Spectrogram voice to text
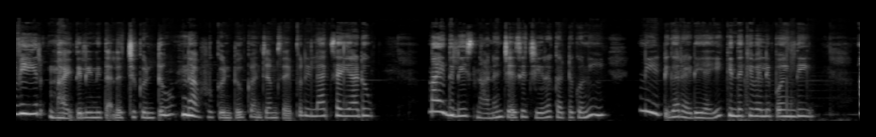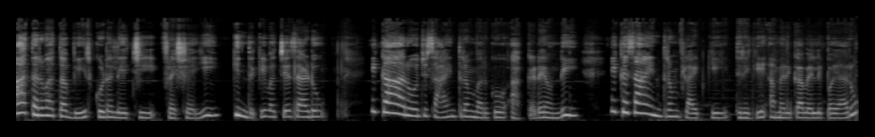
వీర్ మైథిలిని తలొచ్చుకుంటూ నవ్వుకుంటూ కొంచెం సేపు రిలాక్స్ అయ్యాడు. మైథిలి స్నానం చేసి చీర కట్టుకొని నీట్గా రెడీ అయ్యి కిందకి వెళ్ళిపోయింది. ఆ తర్వాత వీర్ కూడా లేచి ఫ్రెష్ అయ్యి కిందకి వచ్చేశాడు. ఇక ఆ రోజు సాయంత్రం వరకు అక్కడే ఉండి ఇక సాయంత్రం ఫ్లైట్కి తిరిగి అమెరికా వెళ్ళిపోయారు.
